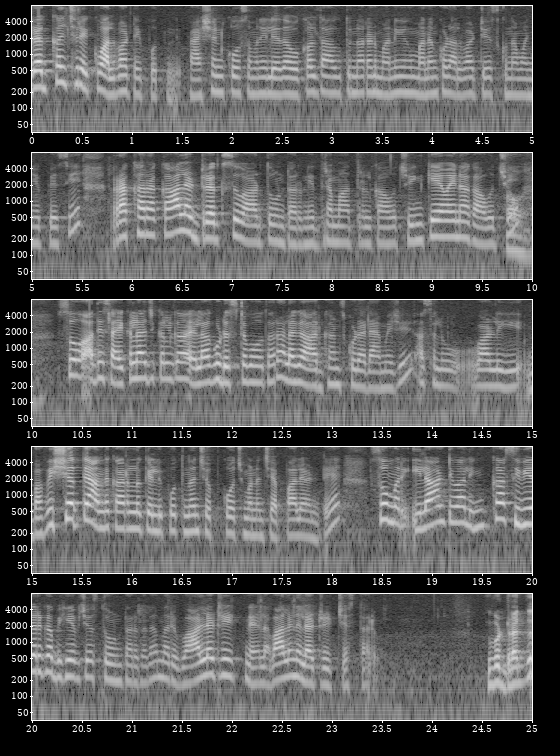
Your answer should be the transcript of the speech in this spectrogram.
డ్రగ్ కల్చర్ ఎక్కువ అలవాటు అయిపోతుంది ఫ్యాషన్ కోసమని లేదా ఒకళ్ళు తాగుతున్నారని మనం మనం కూడా అలవాటు చేసుకుందామని చెప్పేసి రకరకాల డ్రగ్స్ వాడుతూ ఉంటారు. నిద్ర మాత్రలు కావచ్చు ఇంకేమైనా కావచ్చు. సో అది సైకలాజికల్గా ఎలాగో డిస్టర్బ్ అవుతారో అలాగే ఆర్గాన్స్ కూడా డ్యామేజ్ అయ్యి అసలు వాళ్ళ ఈ భవిష్యత్తే అంధకారంలోకి వెళ్ళిపోతుందని చెప్పుకోవచ్చు మనం చెప్పాలి అంటే. సో మరి ఇలాంటి వాళ్ళు ఇంకా సివియర్గా బిహేవ్ చేస్తూ ఉంటారు కదా మరి వాళ్ళ ట్రీట్ని ఎలా వాళ్ళని ఎలా ట్రీట్ చేస్తారు? ఇప్పుడు డ్రగ్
